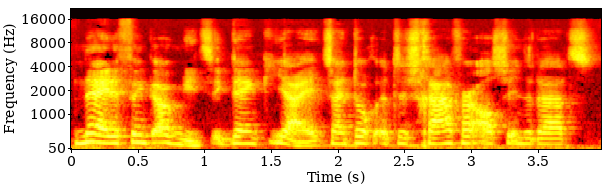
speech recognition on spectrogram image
Nee, dat vind ik ook niet. Ik denk, ja, het, zijn toch, het is gaver als ze inderdaad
